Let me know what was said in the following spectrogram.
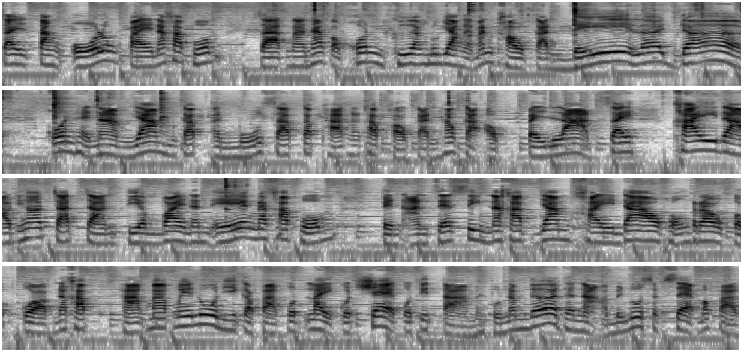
ใส่ตั้งโอลงไปนะครับผมจากนั้นถ้ากับคนเครื่องทุกอย่างให้มันเข้ากันดีเลยเด้อคนให้น้ำย่ำกับอันหมูสับกับผักนะครับเข้ากันเท่ากับเอาไปลาดใส่ไข่ดาวที่เขาจัดจานเตรียมไว้นั่นเองนะครับผม เป็นอันเซตสิ้นนะครับย่ำไข่ดาวของเรากรอบๆนะครับ หากมากเมนูนี้ก็ฝากกดไลค์กดแชร์กดติดตามให้ผมนำเด้อถนาเอาเมนูแซ่บๆมาฝาก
